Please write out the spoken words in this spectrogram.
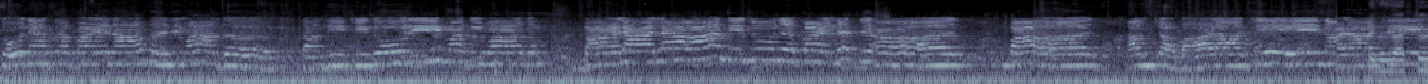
सोन्याचा पाळणा बनवाग चांदीची दोरी माग माग बाळाला निजून पाळण्यात आज बाळ आमच्या बाळाचे नाळाचे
